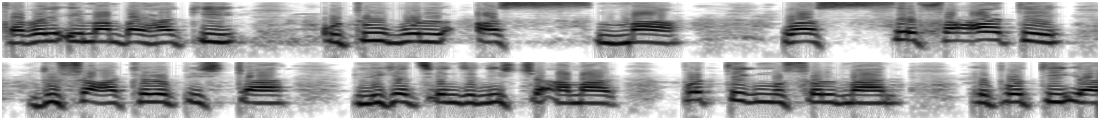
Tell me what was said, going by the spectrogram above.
তারপরে ইমাম ভাই হাকি কুতুবুল আসমা ওয়াসেফাতে দুশো আঠেরো পৃষ্ঠা লিখেছেন যে, নিশ্চয় আমার প্রত্যেক মুসলমান এর প্রতি ইয়া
